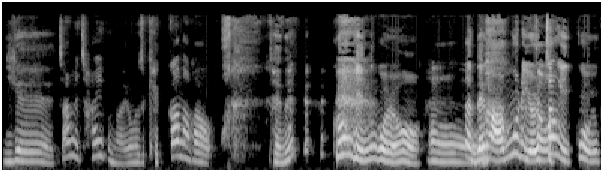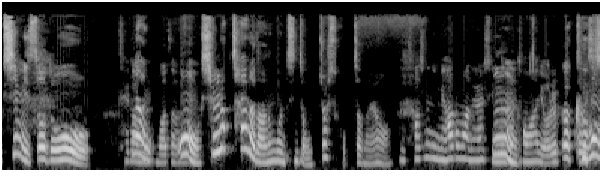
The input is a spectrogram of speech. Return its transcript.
이게 짬의 차이구나 이러면서 객관화가 확 되는 그런 게 있는 거예요. 어. 그러니까 내가 아무리. 열정이 있고 욕심이 있어도 제가 그냥, 맞아요. 어, 실력 차이가 나는 건 진짜 어쩔 수가 없잖아요. 사수님이 하루 만에 할 수 있는 음. 거 저한 열흘 그러니까 걸릴 그건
